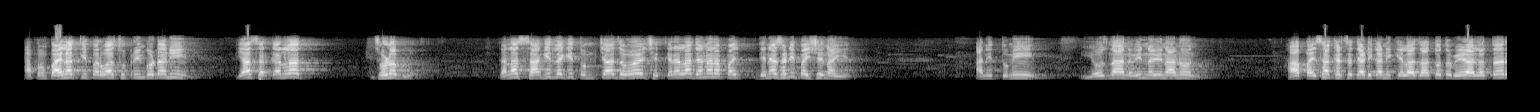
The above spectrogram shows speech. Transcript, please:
आपण पाहिलात की परवा सुप्रीम कोर्टाने या सरकारला झोडपलं. त्यांना सांगितलं की तुमच्याजवळ शेतकऱ्याला देणारा पै देण्यासाठी पैसे नाही. आणि तुम्ही योजना नवीन नवीन आणून हा पैसा खर्च त्या ठिकाणी केला जातो तो वेळ आलं तर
